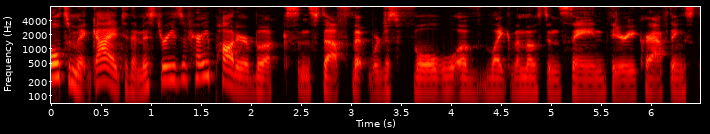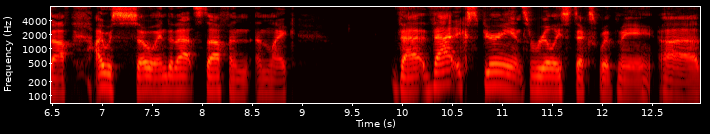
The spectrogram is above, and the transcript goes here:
ultimate guide to the mysteries of Harry Potter books and stuff that were just full of like the most insane theory crafting stuff. I was so into that stuff and and like that that experience really sticks with me. Uh,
